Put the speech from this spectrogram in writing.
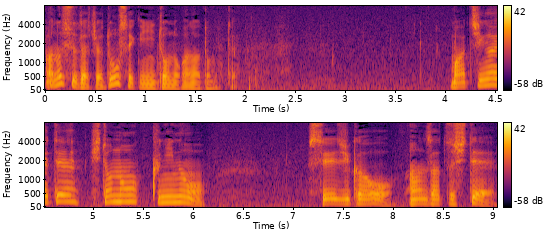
あの人たちはどう責任取るのかなと思って。間違えて人の国の政治家を暗殺して、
